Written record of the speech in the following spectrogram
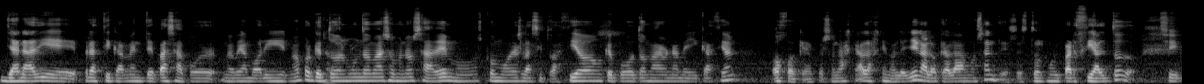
Ya nadie prácticamente pasa por me voy a morir, ¿no? Porque todo el mundo más o menos sabemos cómo es la situación, que puedo tomar una medicación. Ojo, que hay personas a las que no le llega lo que hablábamos antes. Esto es muy parcial todo. Sí.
